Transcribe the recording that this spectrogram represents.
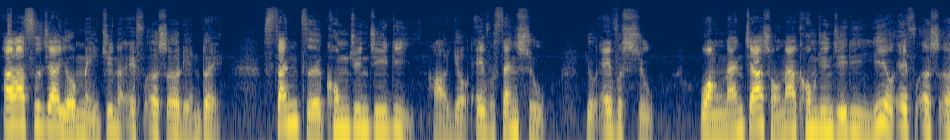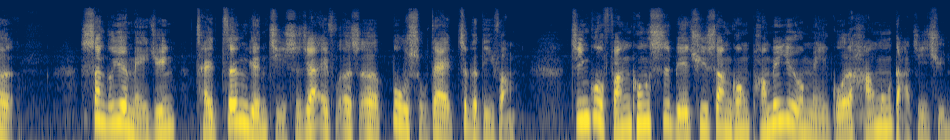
阿拉斯加有美军的 F 二十二联队，三泽空军基地啊有 F 三十五，有 F 十五，往南加索纳空军基地也有 F 二十二。上个月美军才增援几十架 F 二十二部署在这个地方，经过防空识别区上空，旁边又有美国的航母打击群，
